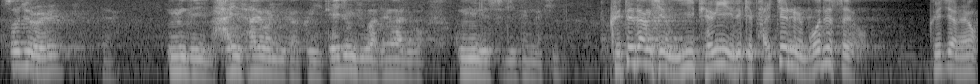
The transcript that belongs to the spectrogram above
소주를 국민들이 많이 사용하니까 거의 대중주가 돼가지고 국민의 술이 된 것이. 그때 당시에는 이 병이 이렇게 발전을 못했어요. 그랬잖아요.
